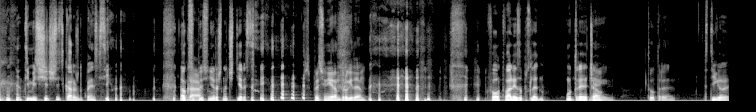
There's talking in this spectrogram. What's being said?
Ти мислиш, че ще изкараш до пенсия. Ако се Да. пенсионираш на 40. Ще пенсионирам други ден. Какво? Това ли е за последно? Утре е чао. Не, то Утре. Стига, бе.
